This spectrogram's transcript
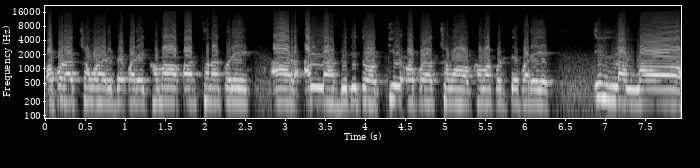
অপরাধ সমূহের ব্যাপারে ক্ষমা প্রার্থনা করে, আর আল্লাহ ব্যতীত কে অপরাধ সমূহ ক্ষমা করতে পারে? ইল্লাল্লাহ।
